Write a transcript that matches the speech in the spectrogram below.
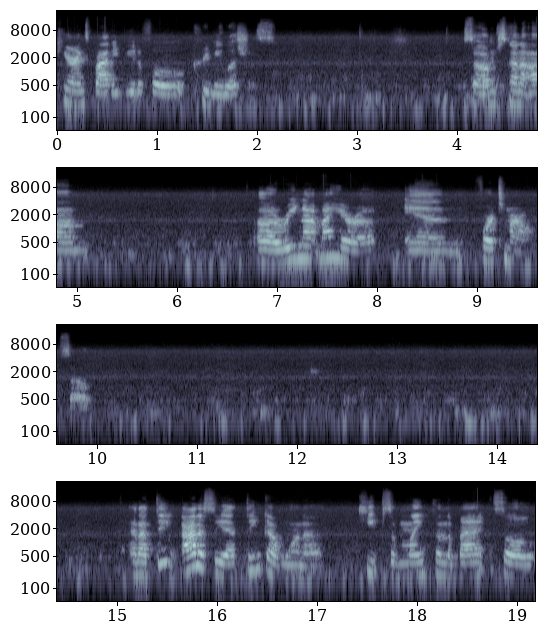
Karen's Body Beautiful Creamylicious. So I'm just gonna um uh, re-knot my hair up and for tomorrow. So and I think honestly I think I want to keep some length in the back. So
